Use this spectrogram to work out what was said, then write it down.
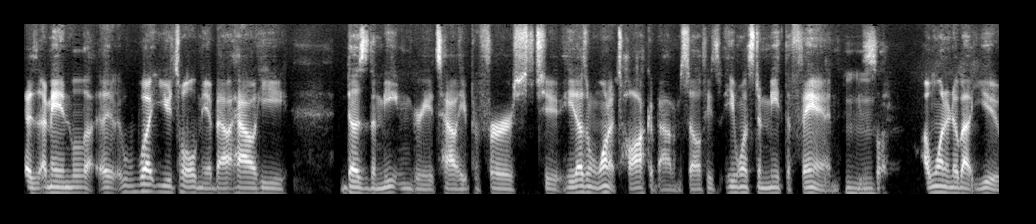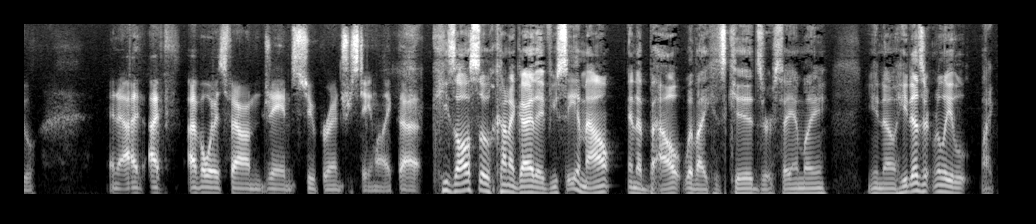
because I mean, uh, what you told me about how he does the meet and greets, how he prefers to. He doesn't want to talk about himself. He's he wants to meet the fan. He's like, I want to know about you. And I, I've I've always found James super interesting like that. He's also kind of guy that if you see him out and about with like his kids or family, you know, he doesn't really like.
